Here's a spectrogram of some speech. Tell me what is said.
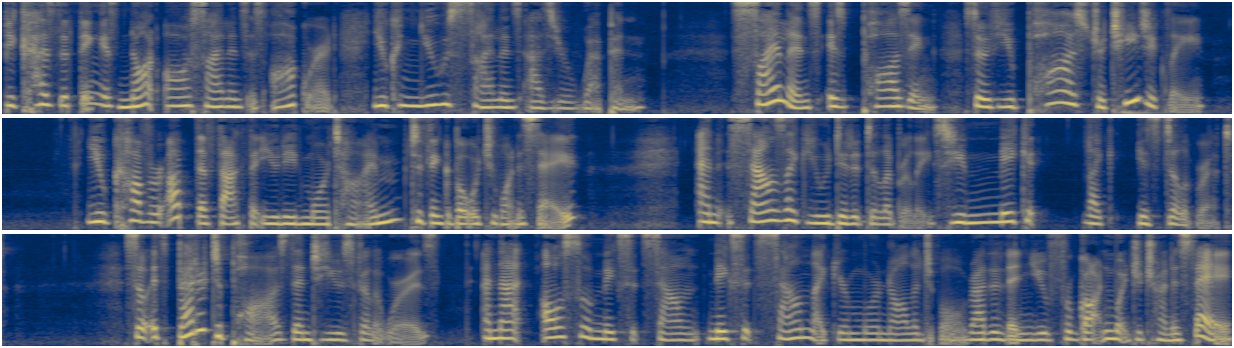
Because the thing is, not all silence is awkward. You can use silence as your weapon. Silence is pausing. So if you pause strategically, you cover up the fact that you need more time to think about what you want to say. And it sounds like you did it deliberately. So you make it like it's deliberate. So it's better to pause than to use filler words. And that also makes it sound makes it sound like you're more knowledgeable rather than you've forgotten what you're trying to say.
